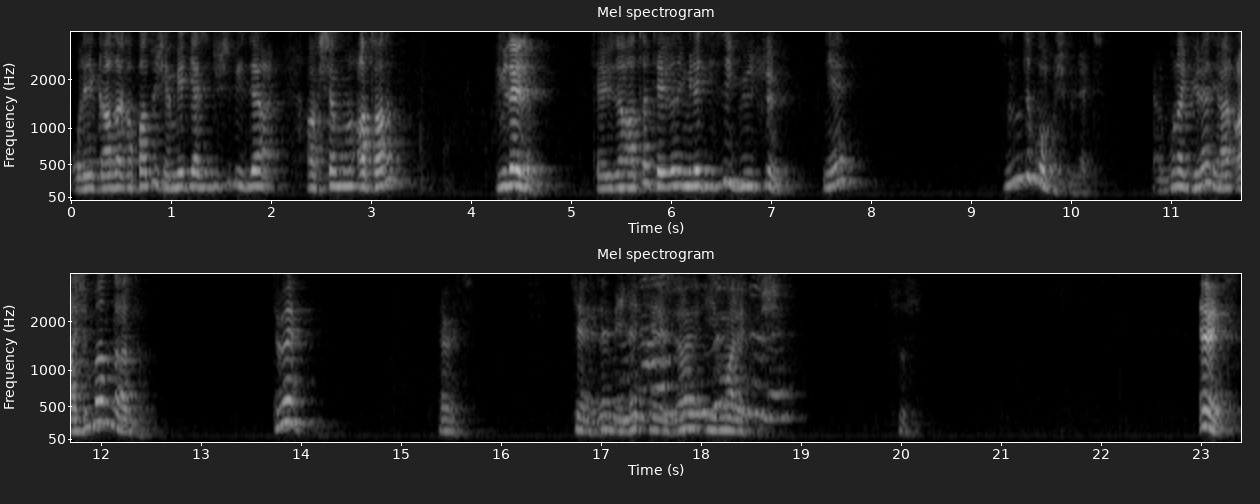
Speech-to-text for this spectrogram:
Orayı karla kapatmış, emniyet gelsin düştü, biz de akşam bunu atalım, gülelim. Televizyona atar, televizyonda millet izlesin, gülsün. Niye? Zındık olmuş millet. Yani buna gülen, yani acıman lazım. Değil mi? Evet. Gene de millet televizyona iman etmiş. Sus. Evet.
